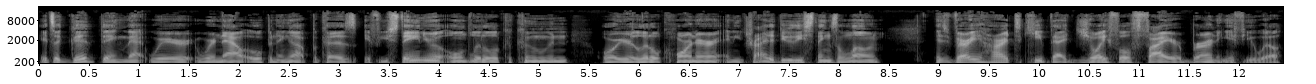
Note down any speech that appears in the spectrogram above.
it's a good thing that we're, we're now opening up because if you stay in your own little cocoon or your little corner and you try to do these things alone, it's very hard to keep that joyful fire burning, if you will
